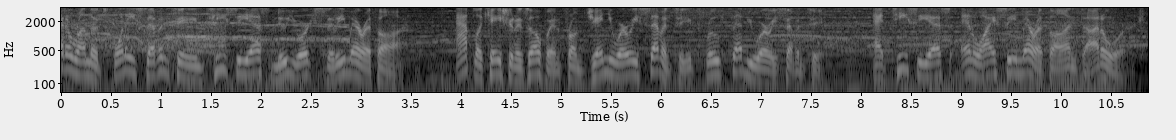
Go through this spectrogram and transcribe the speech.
to run the 2017 TCS New York City Marathon. Application is open from January 17th through February 17th at tcsnycmarathon.org.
